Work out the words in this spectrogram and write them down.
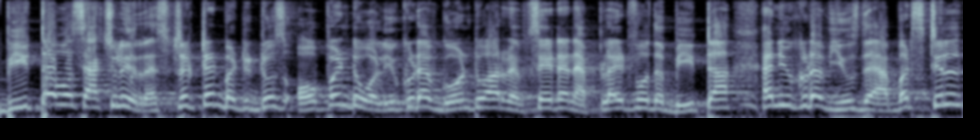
beta was actually restricted but it was open to all you could have gone to our website and applied for the beta and you could have used the app but still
